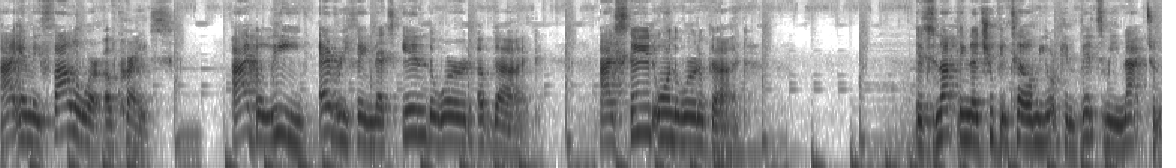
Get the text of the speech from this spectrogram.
I am a follower of Christ. I believe everything that's in the Word of God. I stand on the Word of God. It's nothing that you can tell me or convince me not to.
